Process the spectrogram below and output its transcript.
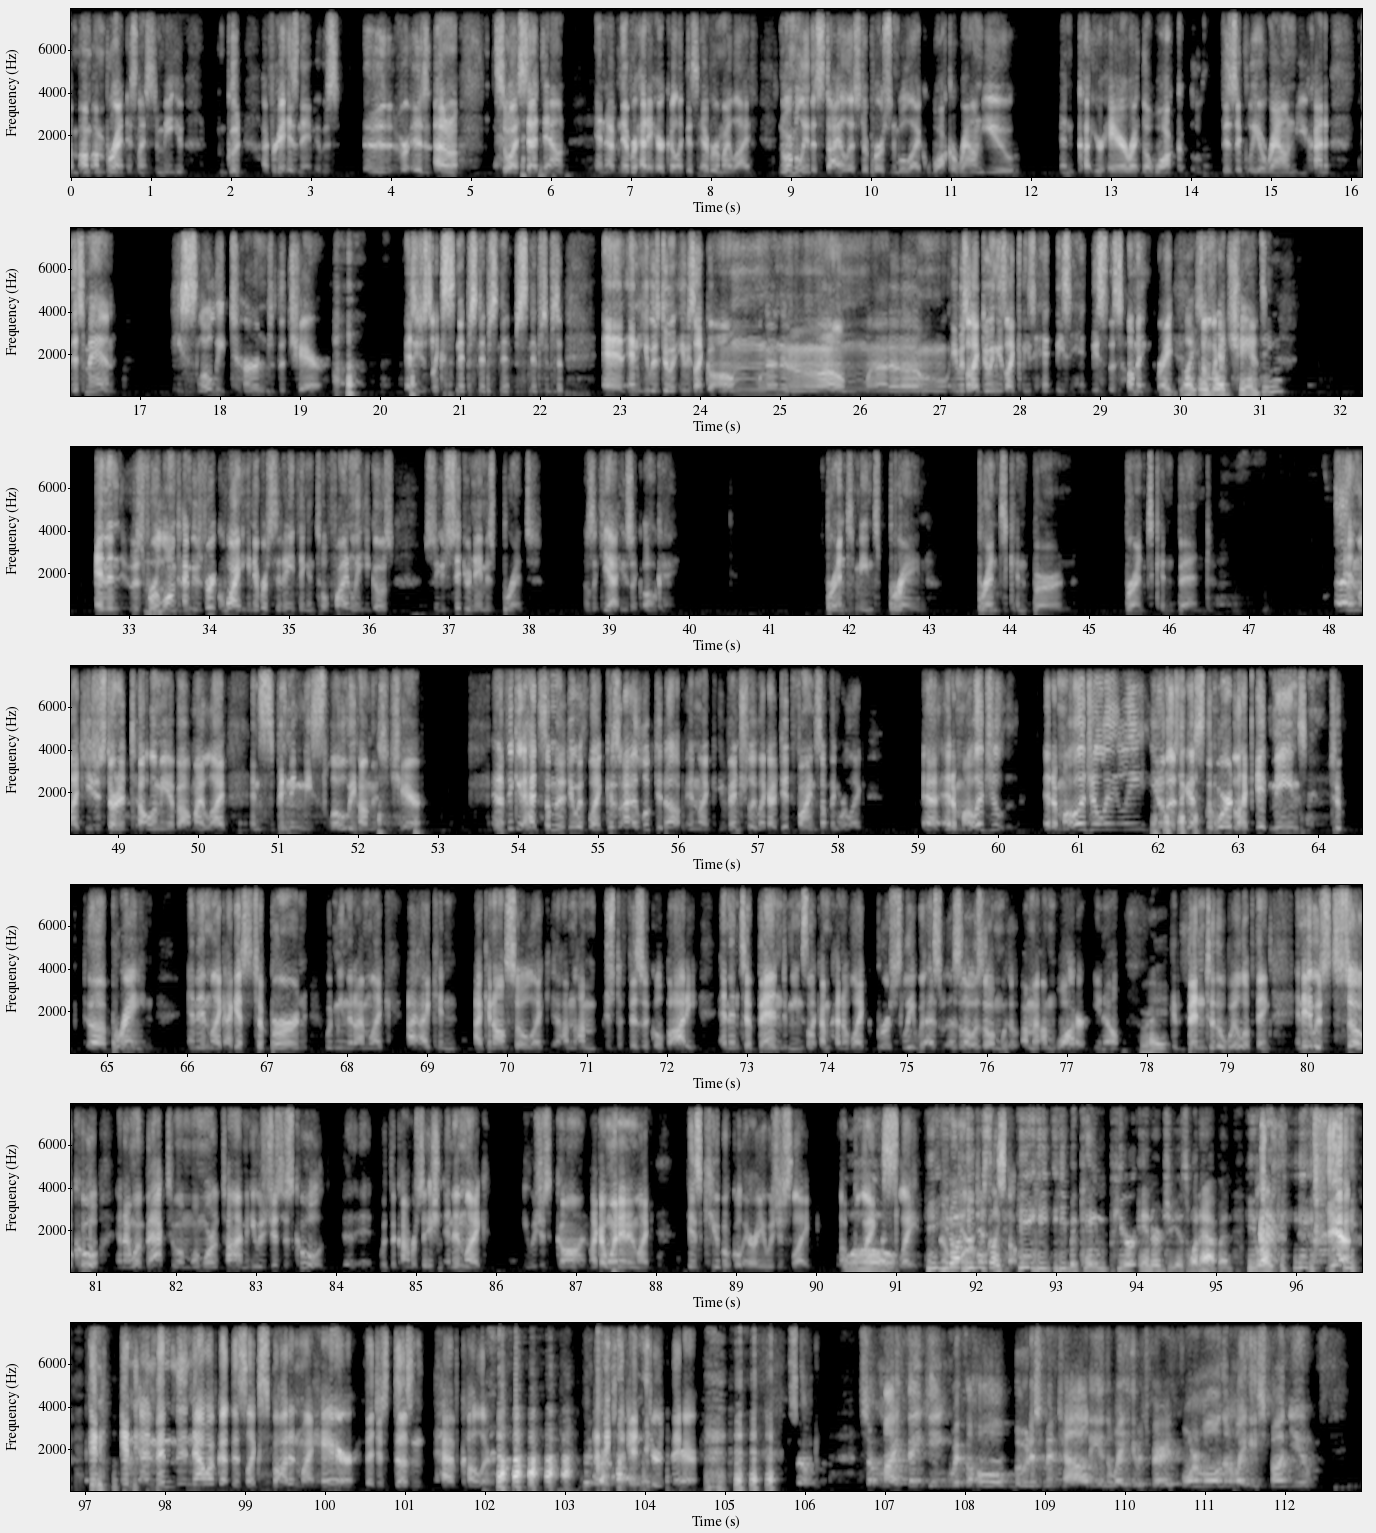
um, I'm Brent. It's nice to meet you. Good. I forget his name. It was it- I don't know. So I sat down, and I've never had a haircut like this ever in my life. Normally, the stylist or person will like walk around you and cut your hair. Right? They'll walk physically around you, kind of. This man, he slowly turned the chair as he just like snip, snip, snip, snip, snip, snip, and and he was doing. He was like, um, he was like doing these like these these these this humming, right? Like, like it was like, chant. chanting. And then it was for a long time. He was very quiet. He never said anything until finally he goes, "So you said your name is Brent?" I was like, "Yeah." He was like, "Okay." Brent means brain. Brent can burn. Brent can bend. And like he just started telling me about my life and spinning me slowly on this chair. And I think it had something to do with like, because I looked it up and like eventually, like I did find something where like uh, etymology, etymologically, you know, that's I guess the word like it means to uh, brain, and then like I guess to burn would mean that I'm like I, I can I can also like I'm I'm just a physical body, and then to bend means like I'm kind of like Bruce Lee as as though as though I'm I'm, I'm water, you know, Right. Bend to the will of things, and it was so cool. And I went back to him one more time, and he was just as cool uh, with the conversation, and then like he was just gone. Like I went in and like his cubicle area was just like a blank slate. He, you know, he just like stuff. he he he became pure energy is what happened. He like he, Yeah. he- and, and and then now I've got this like spot in my hair that just doesn't have color. I think he entered there. So, so my thinking with the whole Buddhist mentality and the way he was very formal and the way he spun you,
